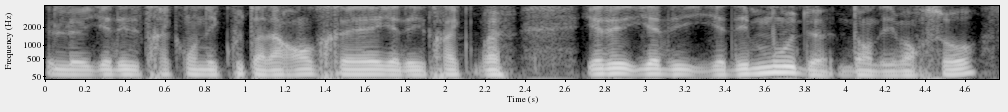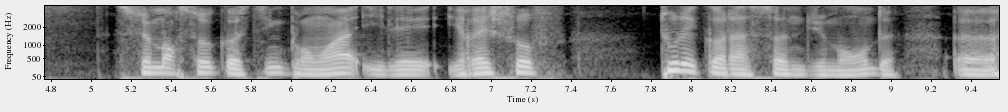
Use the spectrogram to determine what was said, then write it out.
il y a des tracks qu'on écoute à la rentrée, il y a des tracks, bref, il y a des il y a des il y a des moods dans des morceaux. Ce morceau Costing pour moi, il est il réchauffe tous les corazones du monde euh,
